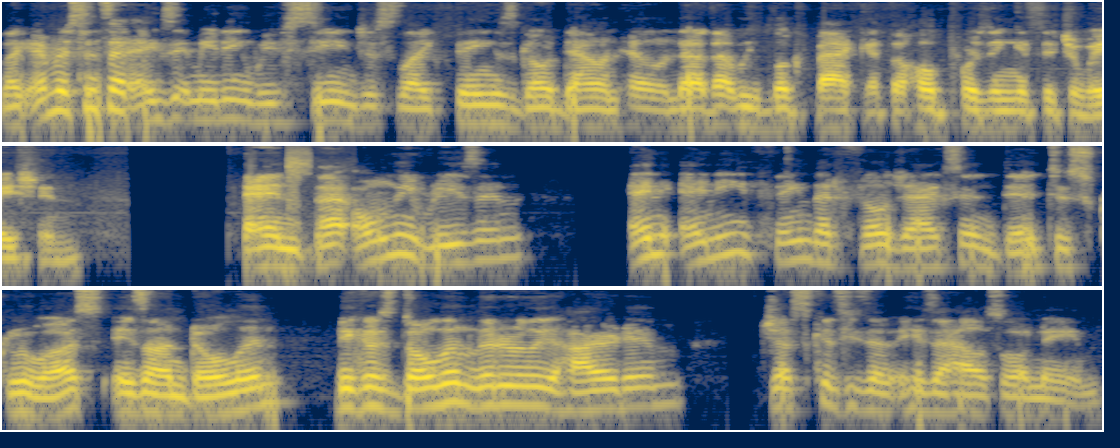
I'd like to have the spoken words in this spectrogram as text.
Like ever since that exit meeting, we've seen just like things go downhill. Now that we look back at the whole Porzingis situation, and that only reason, any anything that Phil Jackson did to screw us is on Dolan because Dolan literally hired him just because he's a he's a household name.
